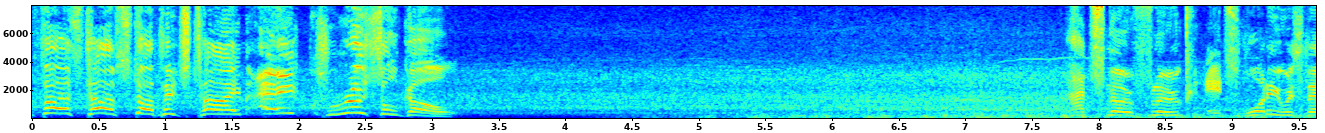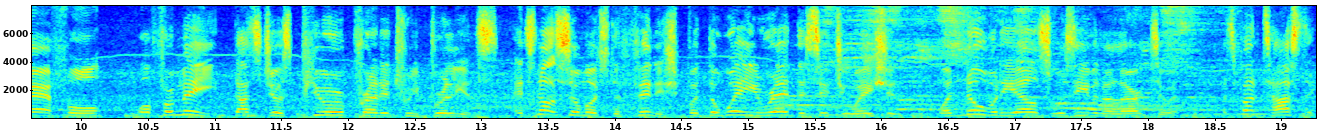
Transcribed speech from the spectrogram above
Into first half stoppage time, a crucial goal. That's no fluke, it's what he was there for. Well, for me, that's just pure predatory brilliance. It's not so much the finish, but the way he read the situation when nobody else was even alert to it. It's fantastic.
